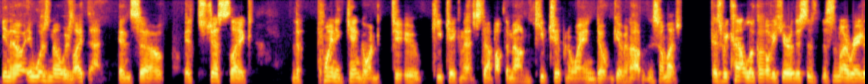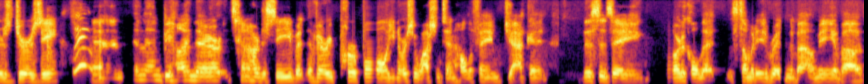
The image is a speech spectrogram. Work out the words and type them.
you know, it wasn't always like that. And so it's just like point again, going to keep taking that step up the mountain, keep chipping away and don't give it up. And so much as we kind of look over here, this is this is my Raiders jersey, and and then behind there, it's kind of hard to see, but a very purple University of Washington Hall of Fame jacket. This is a article that somebody had written about me about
